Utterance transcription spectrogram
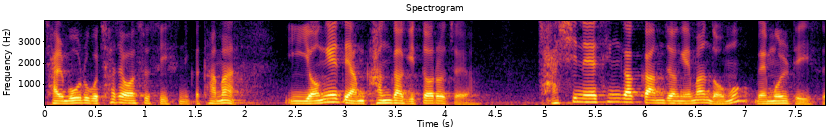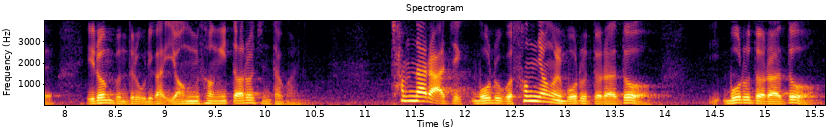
잘 모르고 찾아왔을 수 있으니까 다만 이 영에 대한 감각이 떨어져요. 자신의 생각 감정에만 너무 매몰돼 있어요. 이런 분들을 우리가 영성이 떨어진다고 하는 거예요. 참나를 아직 모르고 성령을 모르더라도 모르더라도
